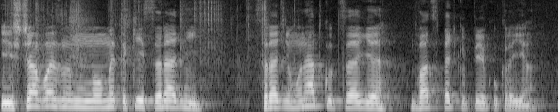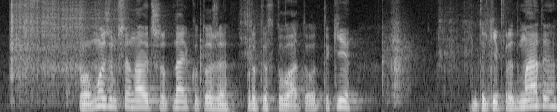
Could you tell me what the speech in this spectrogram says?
І ще візьмемо ми такий середній, середню монетку, це є 25 копійок Україна. О, можемо ще навіть шрапнельку теж протестувати. От такі, такі предмети.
